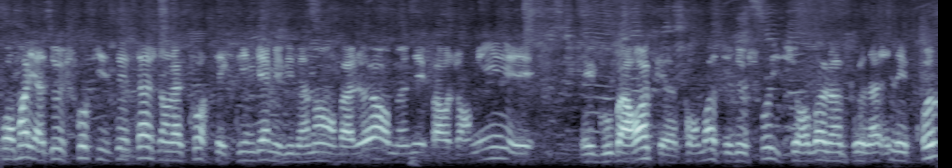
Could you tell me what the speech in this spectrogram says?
pour moi, il y a deux chevaux qui se détachent dans la course. C'est Klingem, évidemment, en valeur, mené par Jean-Mi, et, et Goubaroc. Pour moi, ces deux chevaux, ils survolent un peu l'épreuve.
